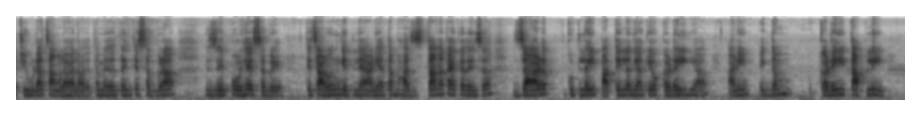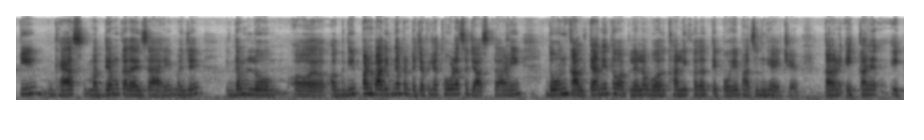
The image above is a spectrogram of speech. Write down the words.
चिवडा चांगला व्हायला मदत त्यामुळे इथे सगळा जे पोहे आहेत सगळे ते चाळून घेतले आणि आता भाजताना काय करायचं? जाड कुठलंही पातेलं घ्या किंवा कढई घ्या आणि एकदम कढई तापली की गॅस मध्यम करायचा आहे. म्हणजे एकदम लो अगदी पण बारीक नाही पण त्याच्यापेक्षा थोडासा जास्त. आणि दोन कालत्याने तो आपल्याला वर खाली करत ते पोहे भाजून घ्यायचे. कारण एकाने एक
